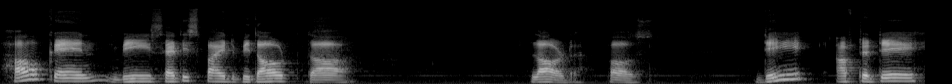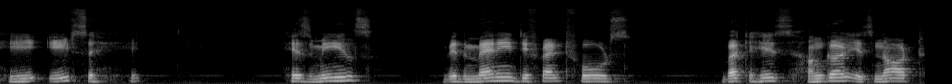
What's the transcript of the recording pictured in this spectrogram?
How can be satisfied without the Lord? Pause. Day after day he eats his meals with many different foods, but his hunger is not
